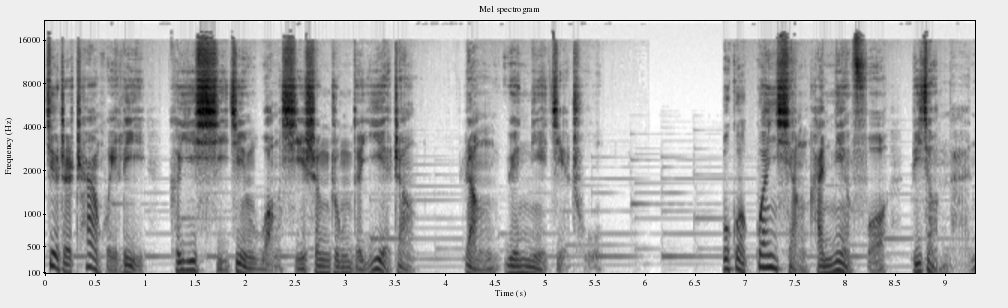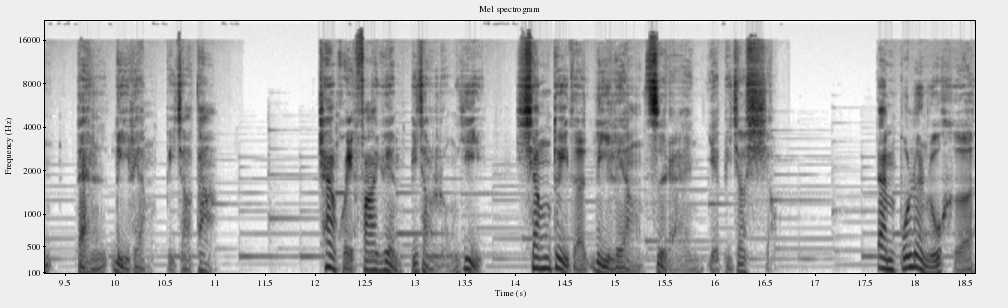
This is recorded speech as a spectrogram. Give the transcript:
借着忏悔力，可以洗净往昔生中的业障，让冤孽解除。不过，观想和念佛比较难，但力量比较大；忏悔发愿比较容易，相对的力量自然也比较小。但不论如何，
